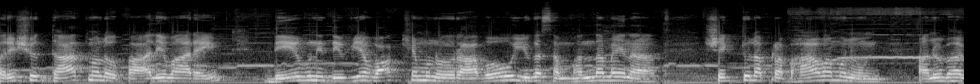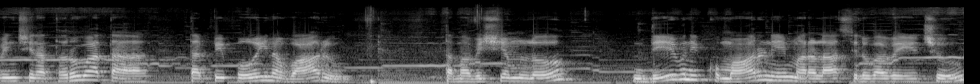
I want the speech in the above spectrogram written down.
పరిశుద్ధాత్మలో పాలివారై దేవుని దివ్య వాక్యమును రాబో యుగ సంబంధమైన శక్తుల ప్రభావమును అనుభవించిన తరువాత తప్పిపోయిన వారు తమ విషయంలో దేవుని కుమారుని మరలా సిలువ వేయుచు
